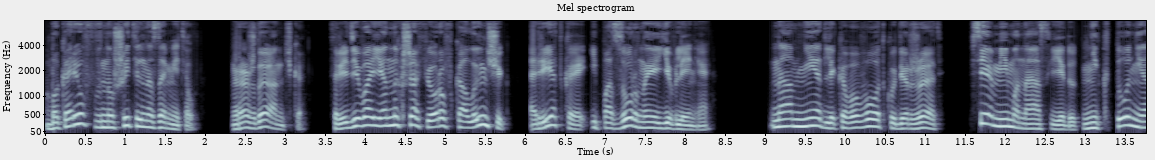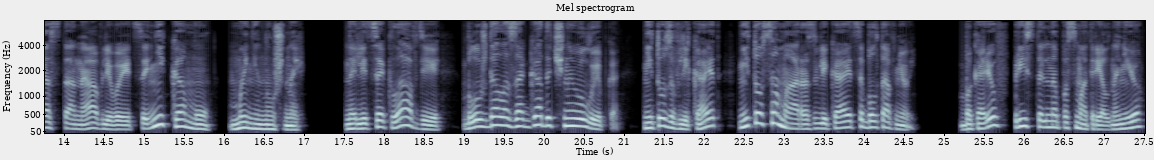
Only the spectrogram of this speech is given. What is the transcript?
Бокарев внушительно заметил. «Гражданочка, среди военных шоферов колынщик – редкое и позорное явление. Нам не для кого водку держать. Все мимо нас едут, никто не останавливается, никому мы не нужны». На лице Клавдии блуждала загадочная улыбка. Не то завлекает, не то сама развлекается болтовней. Бокарев пристально посмотрел на нее,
